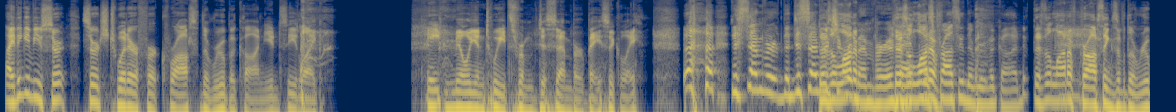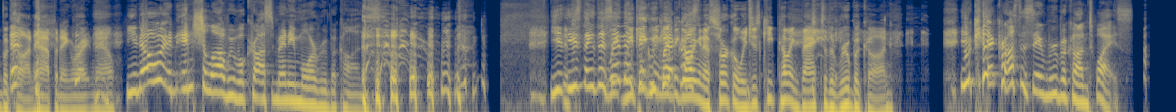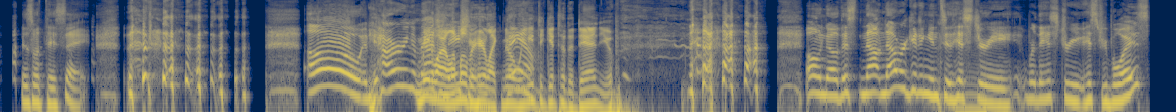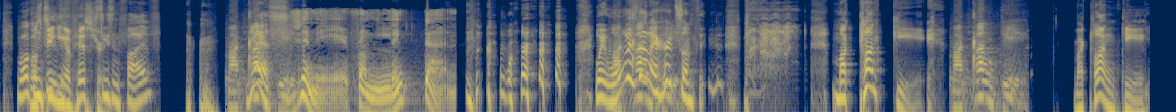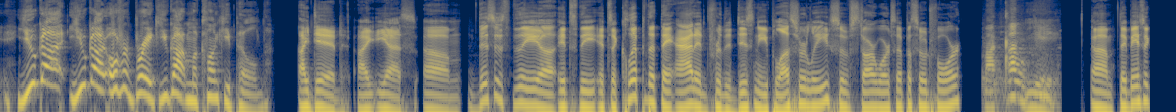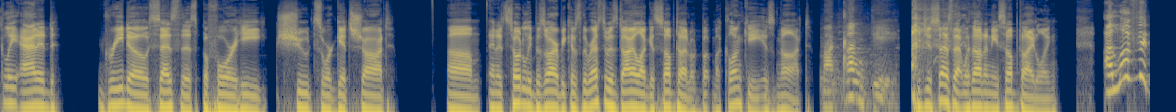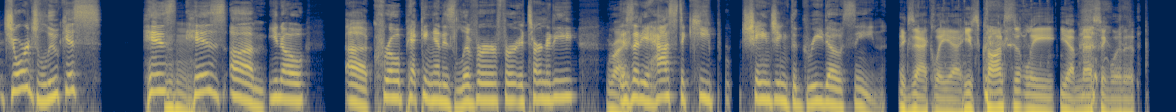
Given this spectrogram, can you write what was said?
I think if you ser- search Twitter for cross the Rubicon, you'd see like 8 million tweets from December, basically. December the December There's a lot of- remember there's a lot of- crossing the Rubicon There's a lot of crossings of the Rubicon happening right now. You know, in, inshallah, we will cross many more Rubicons. you, they, they say we they we think we might be cross, going in a circle. We just keep coming back to the Rubicon. You can't cross the same Rubicon twice, is what they say. Oh, empowering imagination. Meanwhile, I'm over here like, no, we need to get to the Danube. oh no, this now now we're getting into hmm. history. We're the history history boys. Welcome Well, speaking to of history. season five. Yes. Jimmy from LinkedIn. Wait, what was that? I heard something. Maclunkey. Maclunkey. Maclunkey. You got you got over break. You got Maclunkey pilled. I did. I yes. Um this is the uh it's the it's a clip that they added for the Disney Plus release of Star Wars episode 4. Mm. Um they basically added Greedo says this before he shoots or gets shot. Um and it's totally bizarre because the rest of his dialogue is subtitled but Maclunkey is not. Maclunkey. He just says that without any subtitling. I love that George Lucas, his Mhm. his um you know uh crow pecking at his liver for eternity Right. is that he has to keep changing the Greedo scene. exactly. Yeah, he's constantly yeah messing with it.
